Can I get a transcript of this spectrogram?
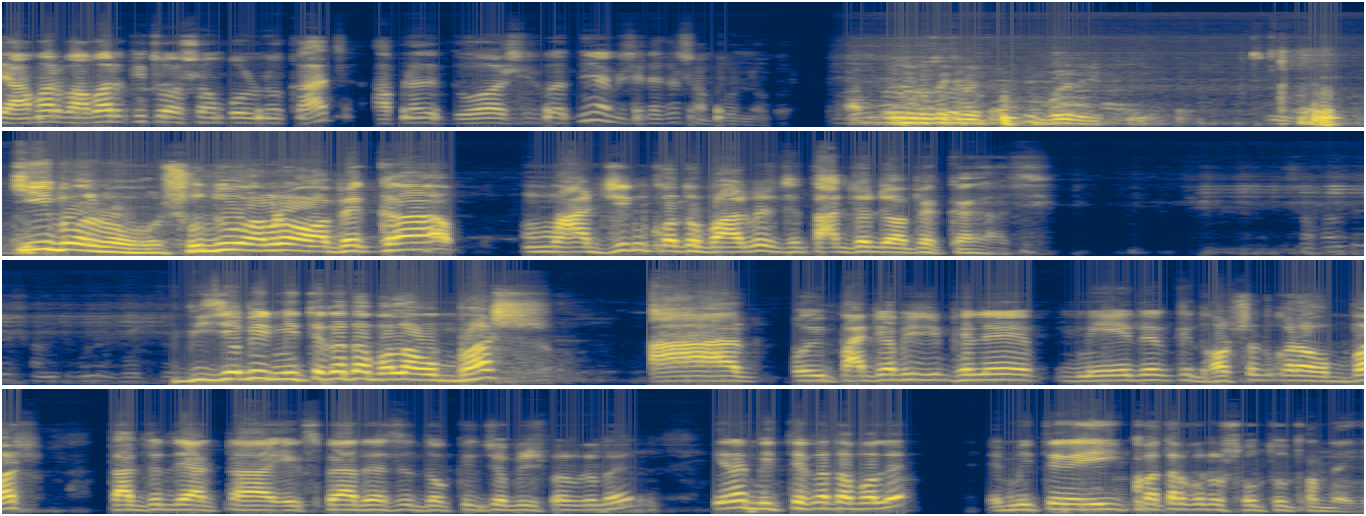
যে আমার বাবার কিছু অসম্পূর্ণ কাজ আপনাদের দোয়া আশীর্বাদ নিয়ে আমি সেটাকে সম্পূর্ণ করব। কি বলব? শুধু আমরা অপেক্ষা মার্জিন কত বাড়বে তার জন্য অপেক্ষায় আছি। বিজেপির মিথ্যে কথা বলা অভ্যাস আর ওই পার্টি অফিস ফেলে মেয়েদেরকে ধর্ষণ করা অভ্যাস, তার জন্য একটা এক্সপায়ার আছে দক্ষিণ চব্বিশ পরগনায়। এরা মিথ্যে কথা বলে, মিথ্যে এই কথার কোনো সত্যতা নেই।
